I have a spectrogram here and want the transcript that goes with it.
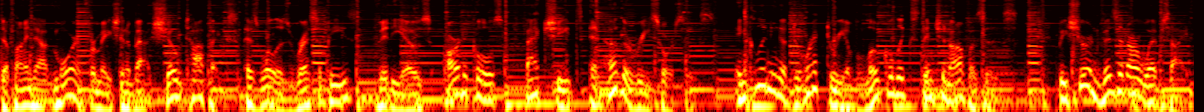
To find out more information about show topics, as well as recipes, videos, articles, fact sheets, and other resources, including a directory of local extension offices, be sure and visit our website,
